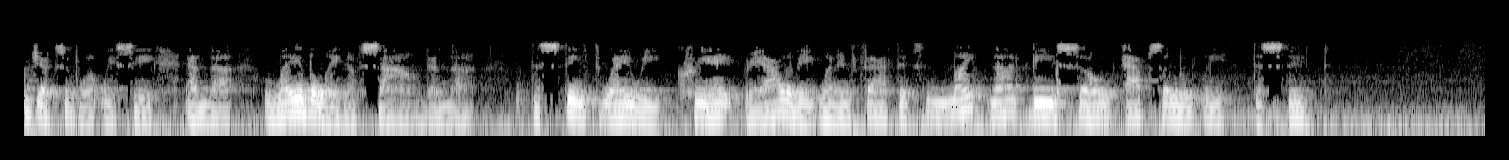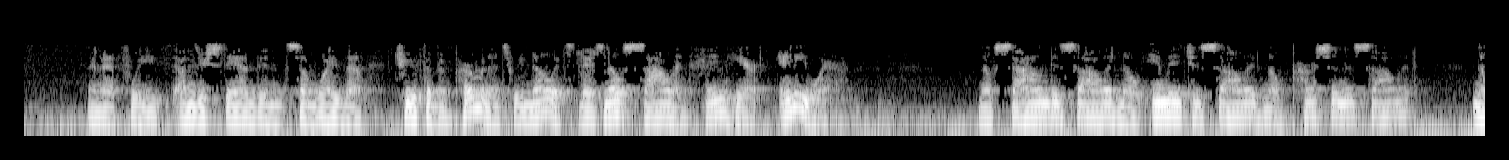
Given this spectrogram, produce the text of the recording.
objects of what we see and the labeling of sound and the distinct way we create reality when in fact it might not be so absolutely distinct. And if we understand in some way the truth of impermanence, we know it's, there's no solid thing here anywhere. No sound is solid, no image is solid, no person is solid, no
